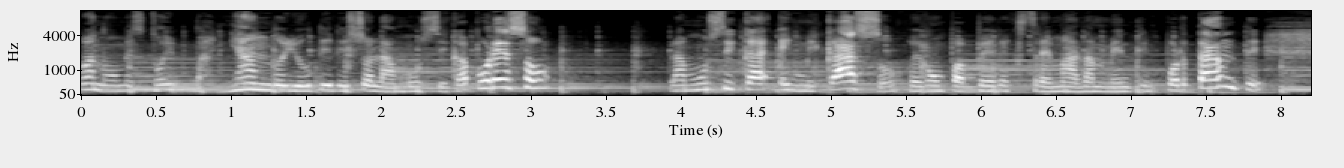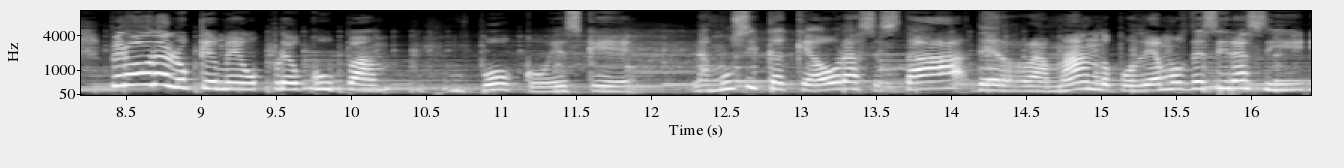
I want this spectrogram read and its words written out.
cuando me estoy bañando, yo utilizo la música. Por eso, la música en mi caso juega un papel extremadamente importante. Pero ahora lo que me preocupa un poco es que la música que ahora se está derramando, podríamos decir así,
